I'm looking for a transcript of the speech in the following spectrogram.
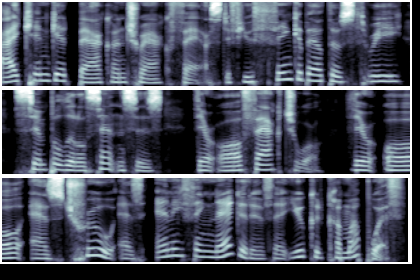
I can get back on track fast. If you think about those three simple little sentences, they're all factual they're all as true as anything negative that you could come up with.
